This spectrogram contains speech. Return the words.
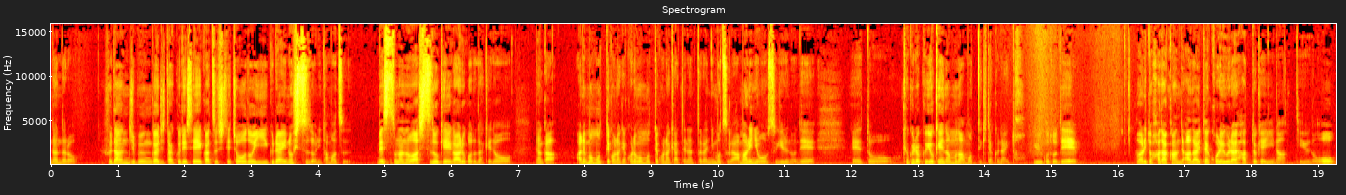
なんだろう。普段自分が自宅で生活してちょうどいいぐらいの湿度に保つ。ベストなのは湿度計があることだけどなんかあれも持ってこなきゃこれも持ってこなきゃってなったら荷物があまりに多すぎるので、えー、と極力余計なものは持ってきたくないと。いうことで割と肌感であ大体これぐらい貼っときゃいいなっていうのを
